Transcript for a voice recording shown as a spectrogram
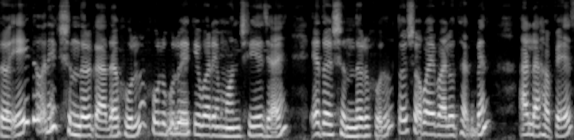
তো এই তো অনেক সুন্দর গাঁদা ফুল, ফুলগুলো একেবারে মন ছুঁয়ে যায়। এত সুন্দর ফুল। তো সবাই ভালো থাকবেন। আল্লাহ হাফেজ।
